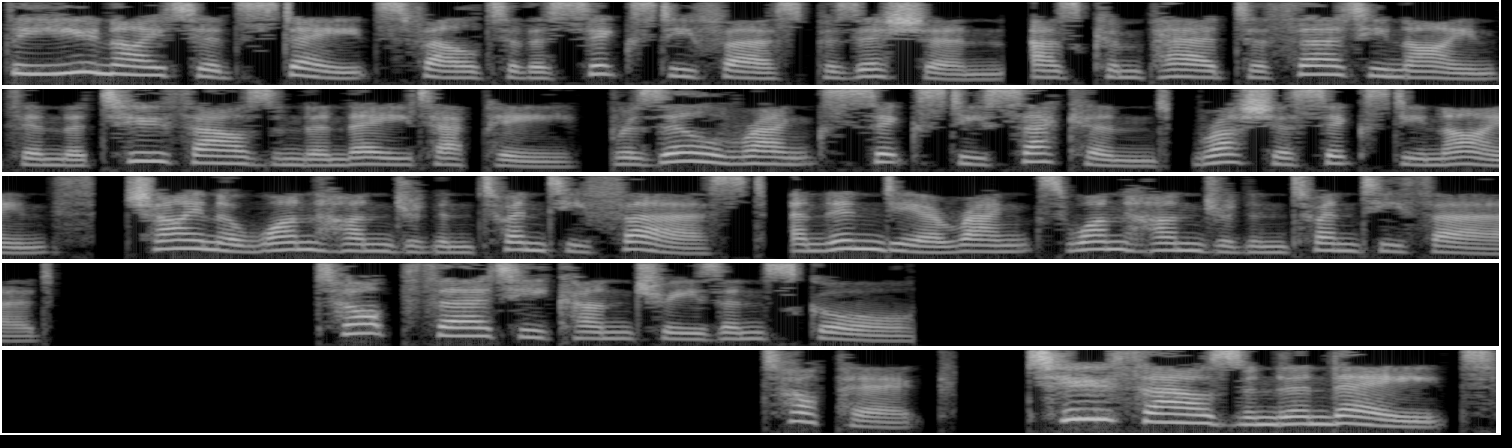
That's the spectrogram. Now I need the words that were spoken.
The United States fell to the 61st position, as compared to 39th in the 2008 EPI, Brazil ranks 62nd, Russia 69th, China 121st, and India ranks 123rd. Top 30 countries and score. Topic. 2008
